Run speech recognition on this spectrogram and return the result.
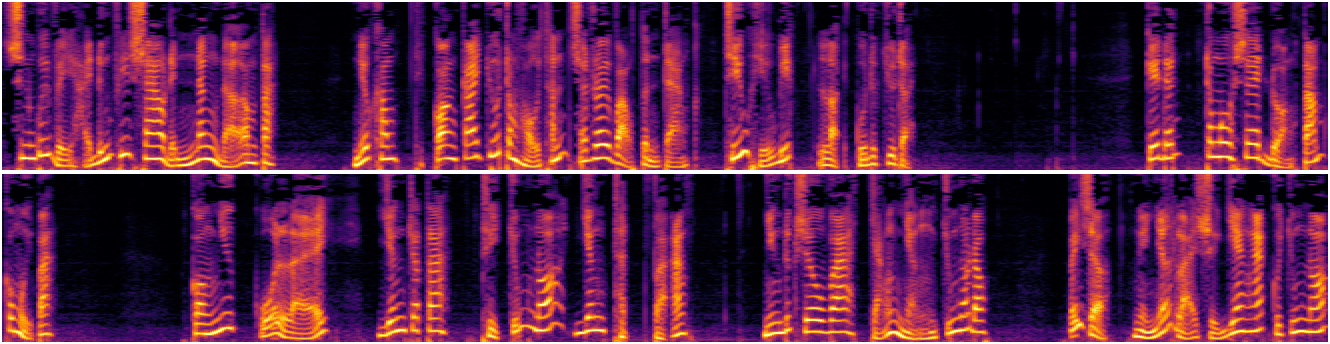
xin quý vị hãy đứng phía sau để nâng đỡ ông ta. Nếu không, thì con cái Chúa trong hội thánh sẽ rơi vào tình trạng thiếu hiểu biết lợi của Đức Chúa Trời. Kế đến, trong ô xe đoạn 8 câu 13, còn như của lễ dâng cho ta, thì chúng nó dân thịt và ăn. Nhưng Đức Sô Va chẳng nhận chúng nó đâu. Bây giờ, Ngài nhớ lại sự gian ác của chúng nó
